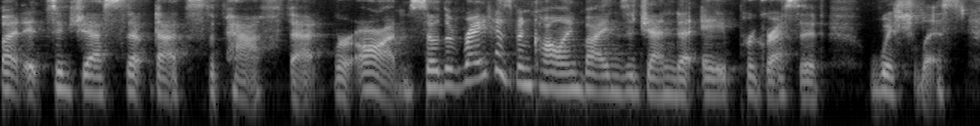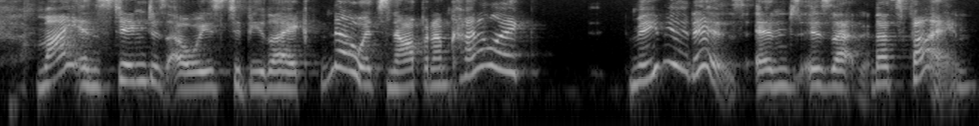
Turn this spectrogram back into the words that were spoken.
but it suggests that that's the path that we're on. So the right has been calling Biden's agenda a progressive wish list. My instinct is always to be like, no, it's not, but I'm kind of like, maybe it is. And is that that's fine.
